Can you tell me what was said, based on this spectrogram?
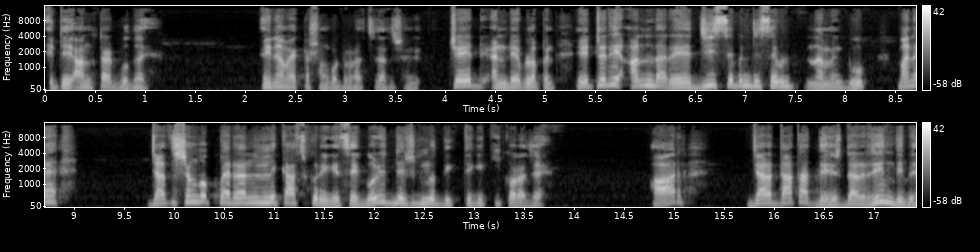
এটি আনটার্ড বোধ এই নামে একটা সংগঠন আছে জাতিসংঘের ট্রেড অ্যান্ড ডেভেলপমেন্ট এটারই আন্ডারে জি সেভেন্টি সেভেন নামে গ্রুপ মানে জাতিসংঘ প্যারালি কাজ করে গেছে, গরিব দেশগুলোর দিক থেকে কি করা যায়? আর যারা দাতা দেশ, যারা ঋণ দিবে,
